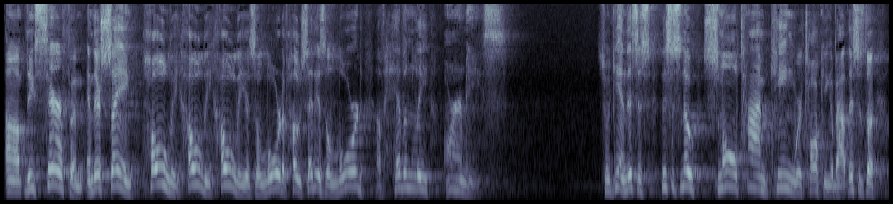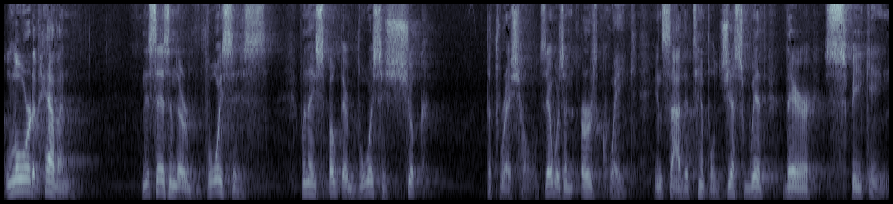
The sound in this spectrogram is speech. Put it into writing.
Um, these seraphim, and they're saying, Holy, holy, holy is the Lord of hosts. That is the Lord of heavenly armies. So again, this is, this is no small time king we're talking about. This is the Lord of heaven. And it says, in their voices, when they spoke, their voices shook the thresholds. There was an earthquake inside the temple just with their speaking.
